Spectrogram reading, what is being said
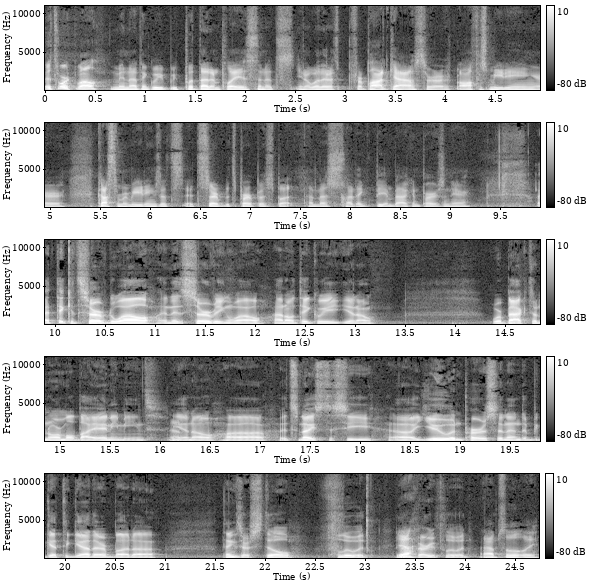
It's worked well. I mean, I think we, we put that in place, and it's you know whether it's for podcasts or office meeting or customer meetings, it's it's served its purpose. But I miss I think being back in person here. I think it served well and is serving well. I don't think we, you know, we're back to normal by any means. Yep. You know, uh, it's nice to see uh, you in person and to get together, but uh, things are still fluid. Yeah. very fluid. Absolutely.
